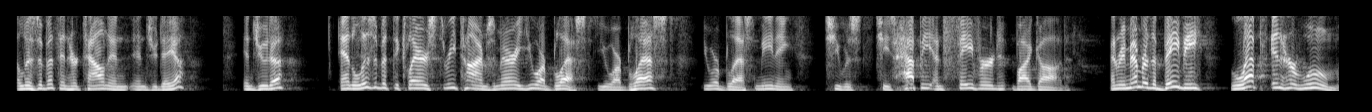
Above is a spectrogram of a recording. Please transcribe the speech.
Elizabeth in her town in, in Judea, in Judah. And Elizabeth declares three times, Mary, you are blessed. You are blessed you are blessed, meaning she was, she's happy and favored by God. And remember, the baby leapt in her womb.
